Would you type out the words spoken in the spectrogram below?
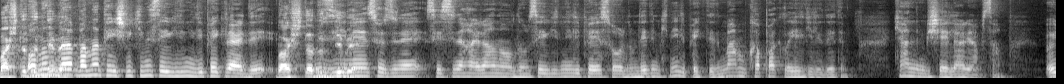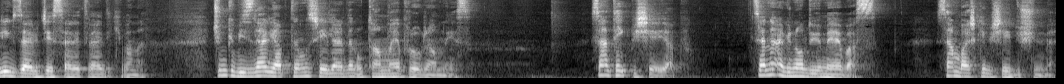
Başladın Onun değil da mi? bana teşvikini sevgili Nilipek verdi. Başladın değil Müziğine, mi? sözüne, sesine hayran olduğum sevgili Nilipek'e sordum. Dedim ki Nilipek dedim ben bu kapakla ilgili dedim. Kendim bir şeyler yapsam. Öyle güzel bir cesaret verdi ki bana. Çünkü bizler yaptığımız şeylerden utanmaya programlıyız. Sen tek bir şey yap. Sen her gün o düğmeye bas. Sen başka bir şey düşünme.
